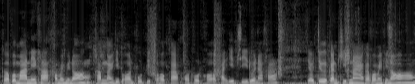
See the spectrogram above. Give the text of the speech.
ก็ประมาณนี้ค่ะพ่อแม่พี่น้องคำไหนที่ป้าออนพูดผิดก็ขอกราบขอโทษขออภัย FC ด้วยนะคะเดี๋ยวเจอกันคลิปหน้าค่ะพ่อแม่พี่น้อง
